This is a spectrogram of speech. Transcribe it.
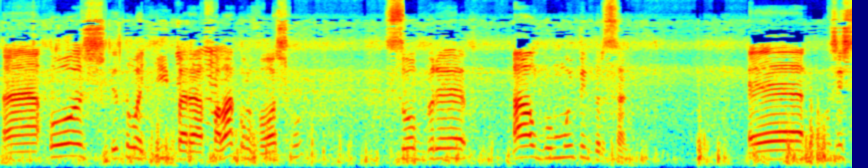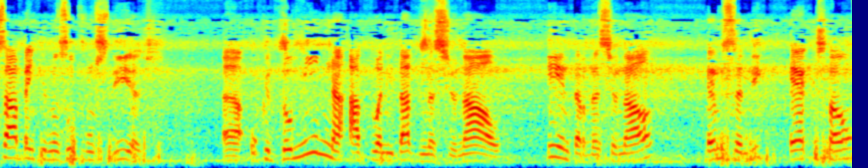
Ah, hoje eu estou aqui para falar convosco sobre algo muito interessante. É, vocês sabem que nos últimos dias ah, o que domina a atualidade nacional e internacional em Moçambique é a questão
